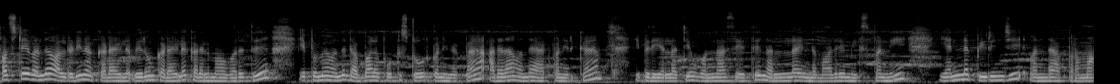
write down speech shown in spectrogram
ஃபஸ்ட்டே வந்து ஆல்ரெடி நான் கடாயில் வெறும் கடாயில் கடலை மாவு வறுத்து எப்போவுமே வந்து டப்பாவில் போட்டு ஸ்டோர் பண்ணி வைப்பேன். அதை தான் வந்து ஆட் பண்ணியிருக்கேன். இப்போ இது எல்லாத்தையும் ஒன்றா சேர்த்து நல்லா இந்த மாதிரி மிக்ஸ் பண்ணி எண்ணெய் பிரிஞ்சு வந்த அப்புறமா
